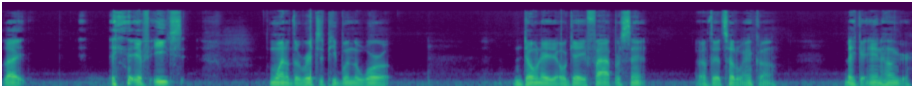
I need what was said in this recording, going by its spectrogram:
Like, if each one of the richest people in the world donated or gave 5% of their total income, they could end hunger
